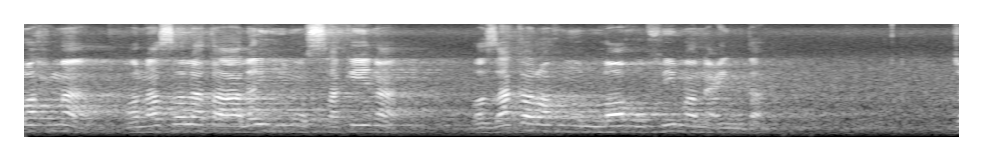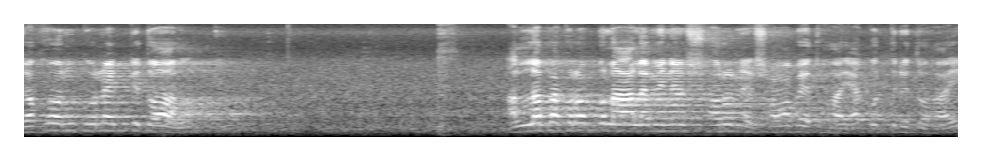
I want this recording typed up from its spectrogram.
রাহমা আলাইহিমুস সাকিনা ওয়া যাকারাহুমুল্লাহু ফীমান যখন কোন একটি দল আল্লাহ পাক রব্বুল আলমিনের স্মরণে সমবেত হয়, একত্রিত হয়।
